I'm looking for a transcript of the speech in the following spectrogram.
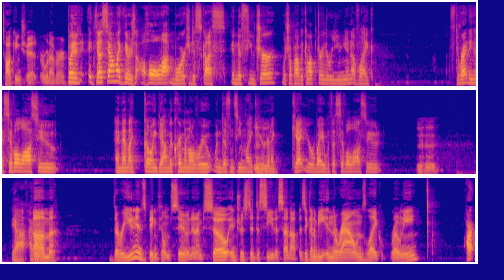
talking shit or whatever. But it, it does sound like there's a whole lot more to discuss in the future, which will probably come up during the reunion of like threatening a civil lawsuit and then like going down the criminal route when it doesn't seem like you're going to get your way with a civil lawsuit. Mm-hmm. Yeah. I don't Um, the reunion's being filmed soon, and I'm so interested to see the setup. Is it going to be in the round like RHONY? are,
